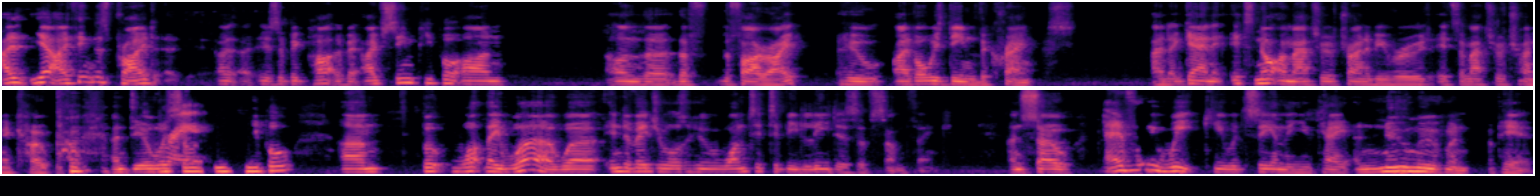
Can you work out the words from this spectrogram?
I yeah, I think this pride uh, uh, is a big part of it. I've seen people on on the, the the far right who I've always deemed the cranks. And again, it's not a matter of trying to be rude; it's a matter of trying to cope and deal with right. some people. Um, but what they were were individuals who wanted to be leaders of something. And so every week you would see in the UK a new movement appeared.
